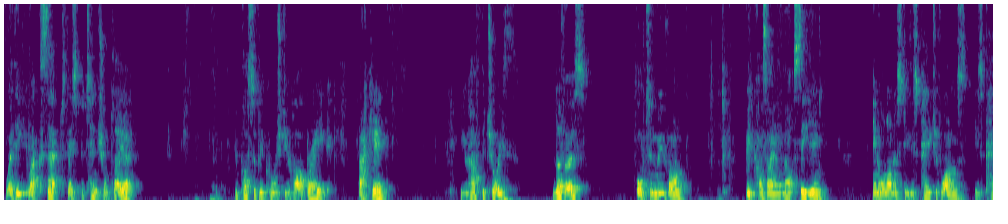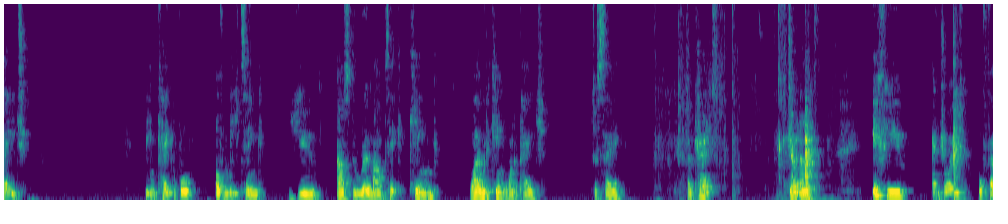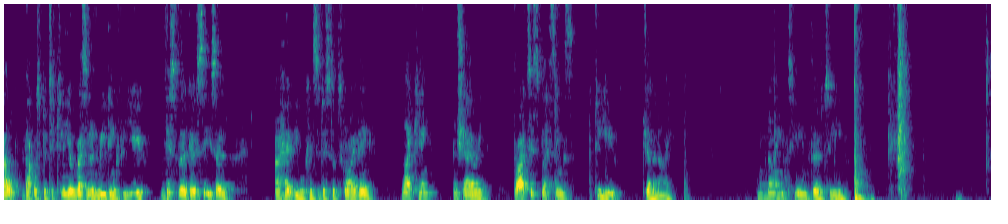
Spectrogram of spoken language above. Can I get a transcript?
whether you accept this potential player who possibly caused you heartbreak back in. You have the choice, lovers, or to move on because I am not seeing, in all honesty, this page of wands is page being capable of meeting you as the romantic king. Why would a king want a page? Just saying. Okay, Gemini, if you enjoyed or felt that was particularly a resonant reading for you this Virgo season, I hope you will consider subscribing, liking and sharing. Brightest blessings to you, Gemini. 1913.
